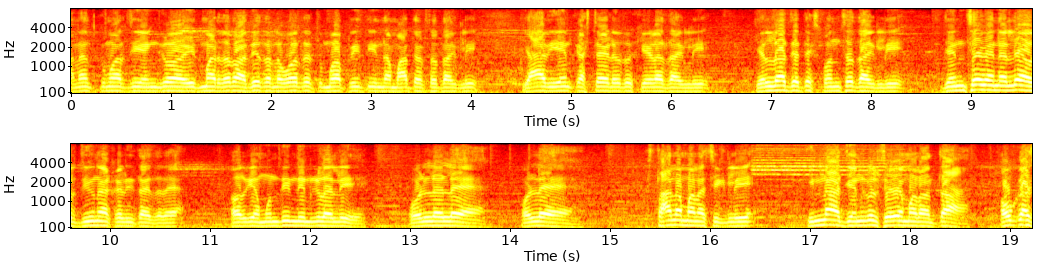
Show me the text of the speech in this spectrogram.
ಅನಂತ್ ಕುಮಾರ್ಜಿ ಹೆಂಗೋ ಇದು ಮಾಡಿದಾರೋ ಅದೇ ಥರ ಹೋದರೆ ತುಂಬ ಪ್ರೀತಿಯಿಂದ ಮಾತಾಡ್ಸೋದಾಗಲಿ, ಯಾರು ಏನು ಕಷ್ಟ ಇಡೋದು ಕೇಳೋದಾಗಲಿ, ಎಲ್ಲರ ಜೊತೆಗೆ ಸ್ಪಂದಿಸೋದಾಗಲಿ ಜನಸೇವೆನಲ್ಲೇ ಅವ್ರ ಜೀವನ ಕಳೀತಾ ಇದ್ದಾರೆ. ಅವ್ರಿಗೆ ಮುಂದಿನ ದಿನಗಳಲ್ಲಿ ಒಳ್ಳೊಳ್ಳೆ, ಒಳ್ಳೆ ಸ್ಥಾನಮಾನ ಸಿಗಲಿ, ಇನ್ನೂ ಜನಗಳು ಸೇವೆ ಮಾಡೋಂಥ ಅವಕಾಶ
